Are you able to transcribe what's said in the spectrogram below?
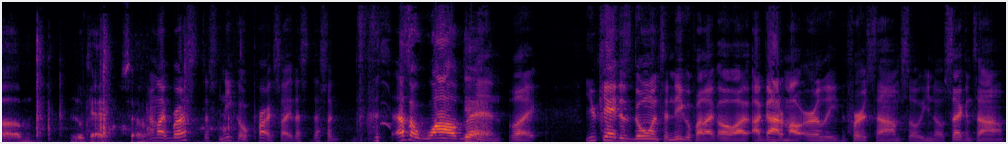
um, Luque. So I'm like, bro, that's, that's Niko Price. Like, that's that's a that's a wild Yeah. man. Like, you can't just go into Niko fight like, oh, I, I got him out early the first time, so you know, second time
